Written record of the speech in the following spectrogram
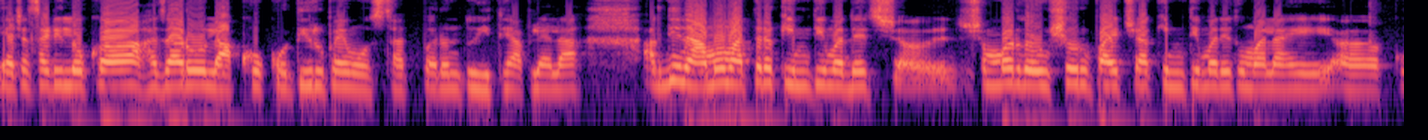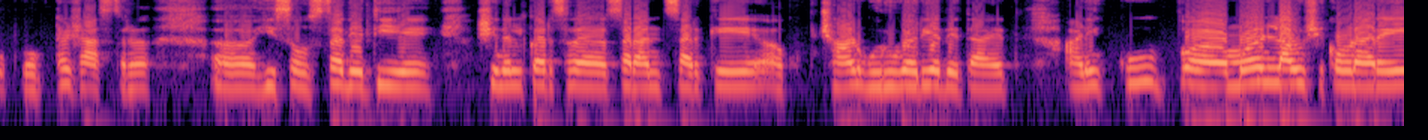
याच्यासाठी लोक हजारो लाखो कोटी रुपये मोजतात परंतु इथे आपल्याला अगदी नाममात्र किमतीमध्ये शंभर दोनशे रुपयाच्या किमतीमध्ये तुम्हाला हे खूप मोठं शास्त्र ही संस्था देतीये. शिनलकर सरांसारखे खूप छान गुरुवर्य देत आहेत आणि खूप मन लावून शिकवणारे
